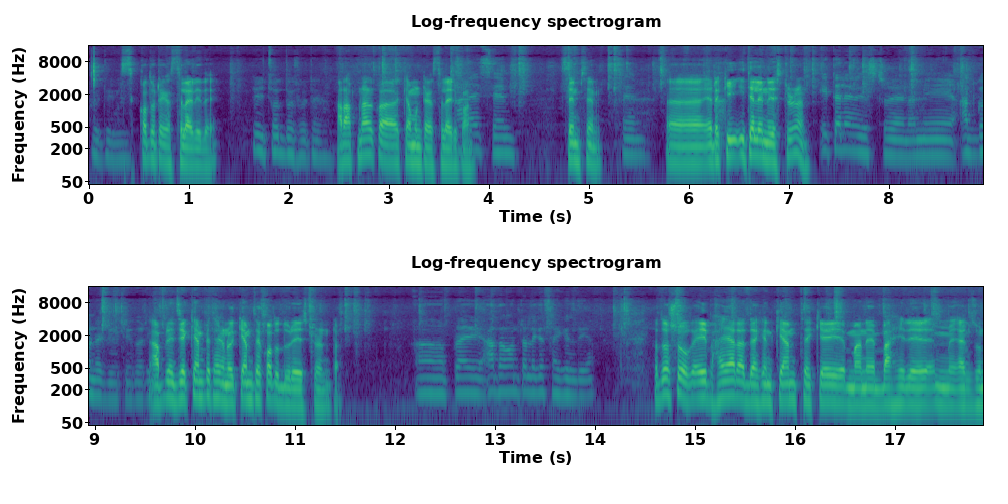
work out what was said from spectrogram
প্রতিদিন। কত টাকা স্যালারি দেয়? এই চোদ্দশো টাকা। আর আপনার কেমন টাকা স্যালারি পান? সেম সেম সেম এটা কি ইতালিয়ান রেস্টুরেন্ট ইতালিয়ান রেস্টুরেন্ট আমি আট ঘণ্টা ডিউটি করি। আপনি যে ক্যাম্পে থাকেন ওই ক্যাম্প থেকে কত দূরে রেস্টুরেন্টটা প্রায় আধা ঘণ্টা লেগে সাইকেল দিয়ে। দর্শক এই ভাইয়ারা দেখেন ক্যাম্প থেকে মানে বাহিরে একজন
